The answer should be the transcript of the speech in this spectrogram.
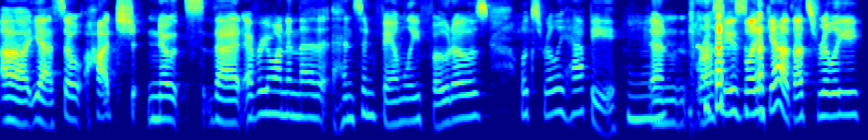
Uh, yeah, so Hotch notes that everyone in the Henson family photos looks really happy. Mm-hmm. And Rossi is like, yeah, that's really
